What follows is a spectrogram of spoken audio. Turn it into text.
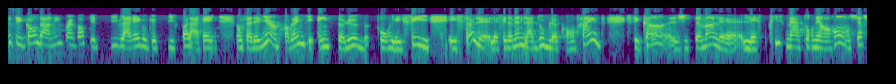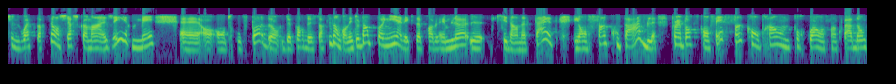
T'es condamné, peu importe que tu suives la règle ou que tu suives pas la règle. Donc, ça devient un problème qui est insoluble pour les filles. Et ça, le, phénomène de la double contrainte, c'est quand, justement, l'esprit se met à tourner en rond. On cherche une voie de sortie, on cherche comment agir, mais euh, on, trouve pas de, de, porte de sortie. Donc, on est tout le temps pogné avec ce problème-là euh, qui est dans notre tête et on se sent coupable, peu importe ce qu'on fait, sans comprendre pourquoi on se sent coupable. Donc,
